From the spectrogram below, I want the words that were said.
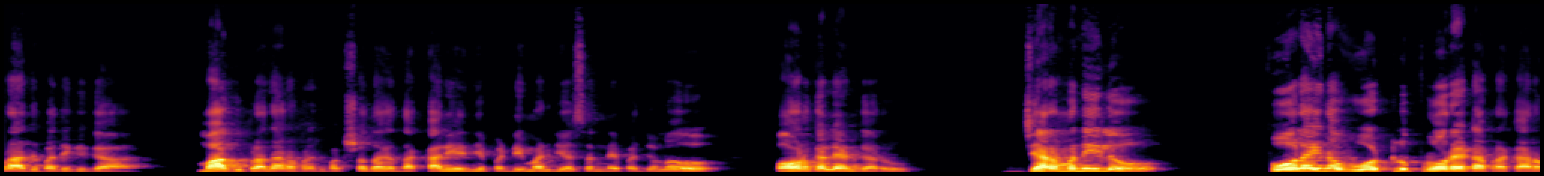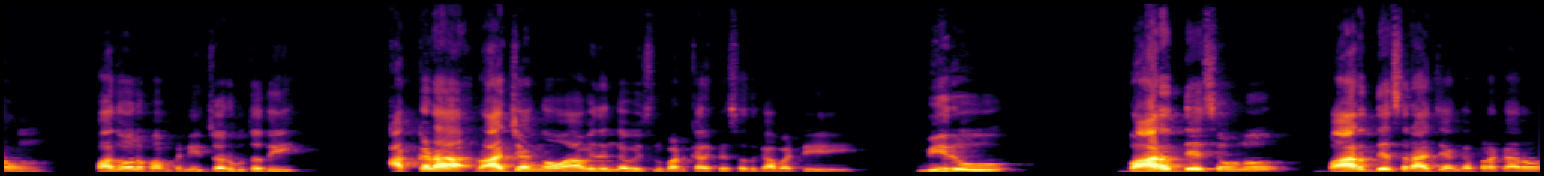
ప్రాతిపదికగా మాకు ప్రధాన ప్రతిపక్ష హోదా దక్కాలి అని చెప్పి డిమాండ్ చేస్తున్న నేపథ్యంలో పవన్ కళ్యాణ్ గారు జర్మనీలో పోలైన ఓట్లు ప్రోరేటా ప్రకారం పదవుల పంపిణీ జరుగుతుంది. అక్కడ రాజ్యాంగం ఆ విధంగా వెసులుబాటు కల్పిస్తుంది కాబట్టి మీరు భారతదేశంలో భారతదేశ రాజ్యాంగం ప్రకారం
